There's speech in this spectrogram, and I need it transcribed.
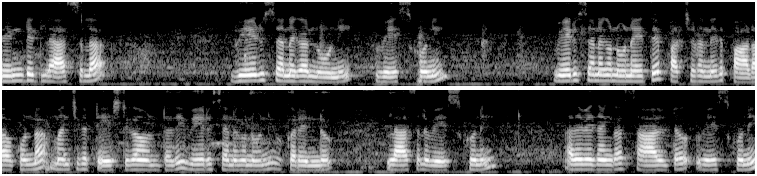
రెండు గ్లాసుల వేరుశనగ నూనె వేసుకొని వేరుశనగ నూనె అయితే పచ్చడి అనేది పాడవకుండా మంచిగా టేస్ట్గా ఉంటుంది. వేరుశనగ నూనె ఒక రెండు గ్లాసులు వేసుకొని అదేవిధంగా సాల్ట్ వేసుకొని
